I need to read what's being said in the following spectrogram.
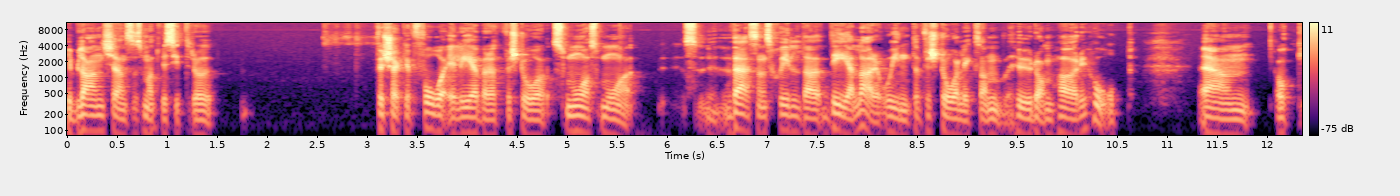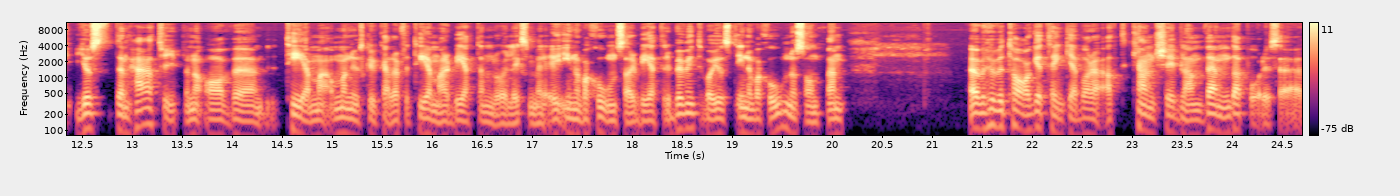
ibland känns det som att vi sitter och försöker få elever att förstå små, små väsensskilda delar och inte förstå liksom hur de hör ihop. Um, och just den här typen av eh, tema, om man nu skulle kalla det för temarbeten då, liksom eh, innovationsarbete, det behöver inte vara just innovation och sånt, men överhuvudtaget tänker jag bara att kanske ibland vända på det. Så här.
